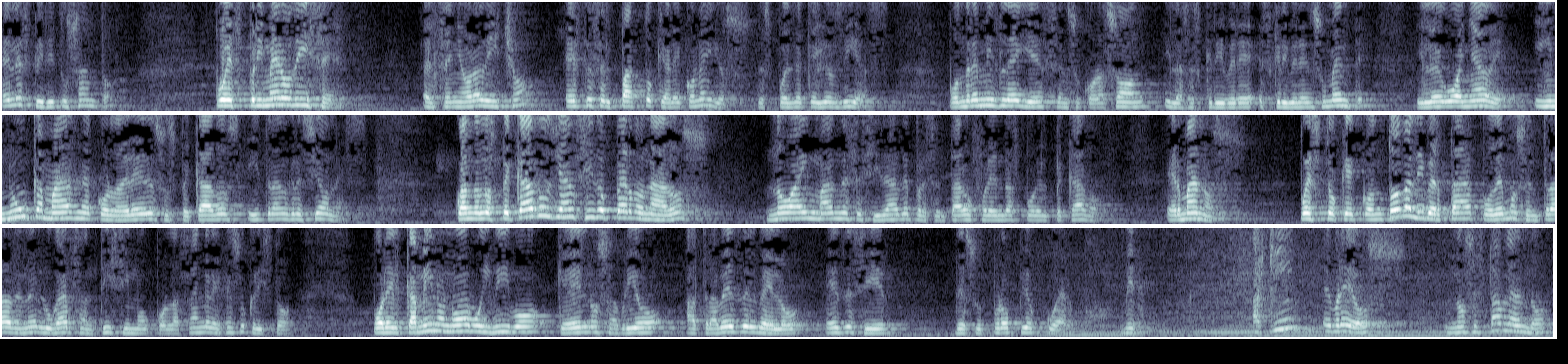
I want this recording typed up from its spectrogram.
El Espíritu Santo. Pues primero dice, el Señor ha dicho, este es el pacto que haré con ellos después de aquellos días. Pondré mis leyes en su corazón y las escribiré, escribiré en su mente. Y luego añade, y nunca más me acordaré de sus pecados y transgresiones. Cuando los pecados ya han sido perdonados, no hay más necesidad de presentar ofrendas por el pecado. Hermanos, puesto que con toda libertad podemos entrar en el lugar santísimo por la sangre de Jesucristo, por el camino nuevo y vivo que Él nos abrió a través del velo, es decir, de su propio cuerpo. Miren, aquí Hebreos nos está hablando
